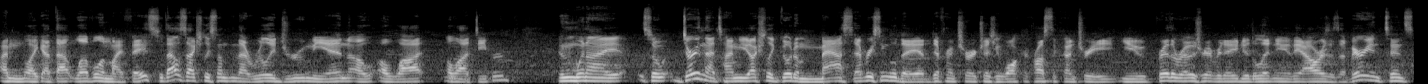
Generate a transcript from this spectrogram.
I'm like at that level in my faith. So that was actually something that really drew me in a, a lot a lot deeper. And when I so during that time, you actually go to mass every single day at a different church as you walk across the country. You pray the rosary every day. You do the liturgy of the hours. It's a very intense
